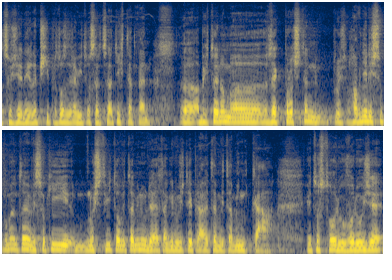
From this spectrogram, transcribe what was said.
což je nejlepší pro to zdraví to srdce a těch tepen. Abych to jenom řekl, proč ten, proč, hlavně když suplementujeme vysoké množství toho vitaminu D, tak je důležitý právě ten vitamin K. Je to z toho důvodu, že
